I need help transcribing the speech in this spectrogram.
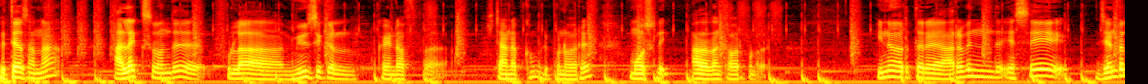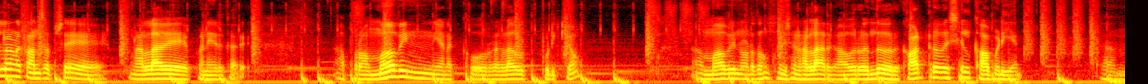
வித்தியாசம்னா அலெக்ஸ் வந்து ஃபுல்லாக musical kind of standup comedy பண்ணுவார். மோஸ்ட்லி அதை தான் கவர் பண்ணுவார். இன்னொருத்தர் அரவிந்த் எஸ்ஏ ஜென்ரலான கான்செப்ட்ஸே நல்லாவே பண்ணியிருக்காரு. அப்புறம் மர்வின் எனக்கு ஓரளவுக்கு பிடிக்கும். மர்வினோடதும் கொஞ்சம் நல்லாயிருக்கும் அவர் வந்து ஒரு கான்ட்ரவர்ஷியல் காமெடியன் um,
